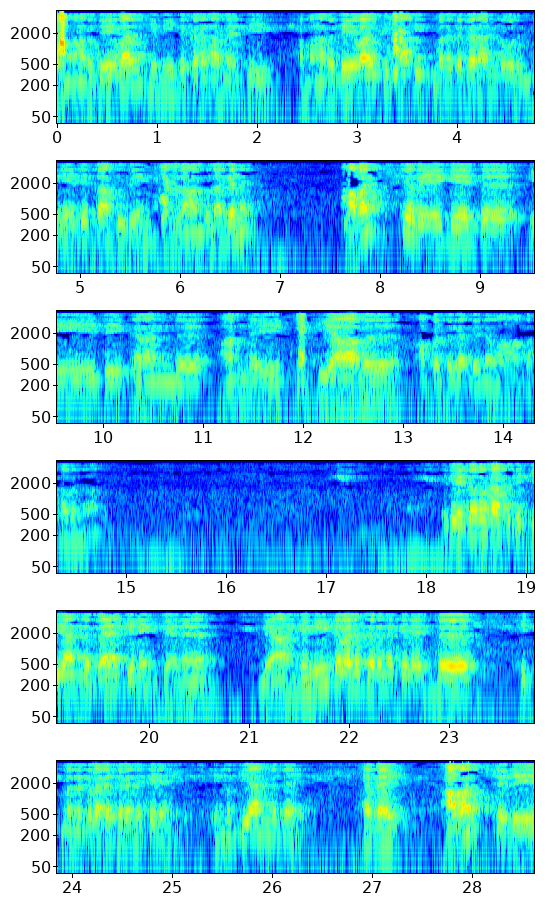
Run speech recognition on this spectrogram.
සමහර දේවල් හිමීට කරාම ඇති සමහර දේවල් ටිකක් ඉක්මනට කරන්න ඕනේ. මේ දෙක අපි වෙන් කරලා අඳුනගෙන අවශ්‍ය වේගයට ඒ දේ කරන්න අන්න ඒ හැකියාව අපට ලැබෙනවා භවනාවේ. ඉතින් එතකොට අපිට කියන්න බෑ කෙනෙක් ගැන මෙයා හිමීට වැඩ කරන කෙනෙක්ද ඉක්මනට වැඩ කරන කෙනෙක්ද. එහෙම කියන්න බෑ. හැබැයි අවශ්‍ය දේ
